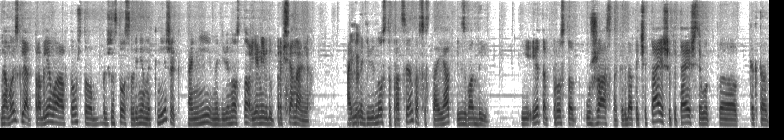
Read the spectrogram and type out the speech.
на мой взгляд, проблема в том, что большинство современных книжек, они на 90, ну, я имею в виду профессиональных, они uh-huh. на 90% состоят из воды. И это просто ужасно, когда ты читаешь и пытаешься вот э, как-то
